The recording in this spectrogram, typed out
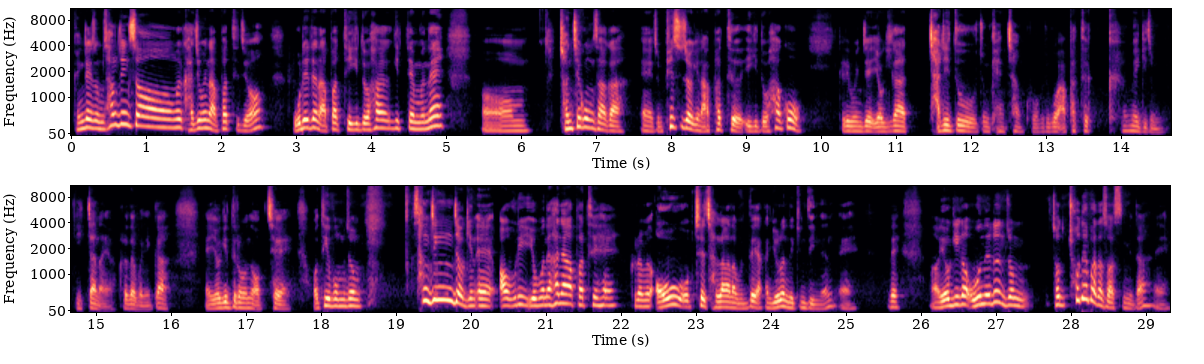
굉장히 좀 상징성을 가지고 있는 아파트죠. 오래된 아파트이기도 하기 때문에 어, 전체 공사가 예, 좀 필수적인 아파트이기도 하고 그리고 이제 여기가 자리도 좀 괜찮고 그리고 아파트 금액이 좀 있잖아요. 그러다 보니까 예, 여기 들어오는 업체 어떻게 보면 좀 상징적인 예, 아 우리 이번에 한양 아파트 해 그러면 어우 업체 잘 나가나 본데 약간 이런 느낌도 있는 예. 근데 어, 여기가 오늘은 좀 저도 초대받아서 왔습니다. 예.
